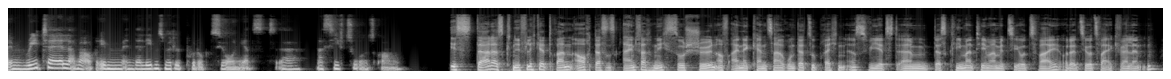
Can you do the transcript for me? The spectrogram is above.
im Retail, aber auch eben in der Lebensmittelproduktion jetzt äh, massiv zu uns kommen. Ist da das Knifflige dran auch, dass es einfach nicht so schön auf eine Kennzahl runterzubrechen ist, wie jetzt ähm, das Klimathema mit CO2 oder CO2-Äquivalenten?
